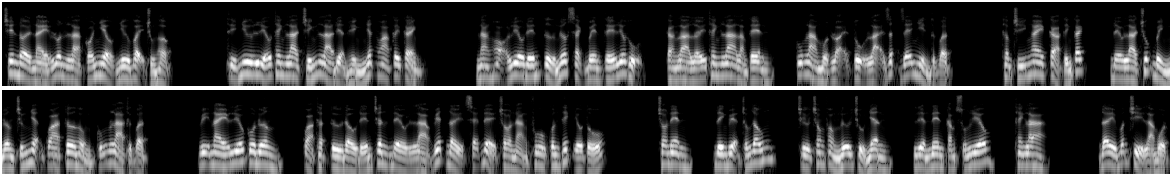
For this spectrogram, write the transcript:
Trên đời này luôn là có nhiều như vậy trùng hợp. Thì như liễu thanh la chính là điển hình nhất hoa cây cảnh. Nàng họ liêu đến từ nước sạch bên tế liêu thụ, càng là lấy thanh la làm tên, cũng là một loại tụ lại rất dễ nhìn thực vật. Thậm chí ngay cả tính cách, đều là trúc bình nương chứng nhận qua tơ hồng cũng là thực vật. Vị này liễu cô nương, quả thật từ đầu đến chân đều là viết đầy sẽ để cho nàng phu quân thích yếu tố cho nên, đình viện trống rỗng, trừ trong phòng nữ chủ nhân, liền nên cắm xuống liễu, thanh la. Đây vẫn chỉ là một.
